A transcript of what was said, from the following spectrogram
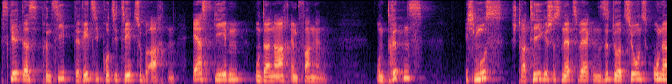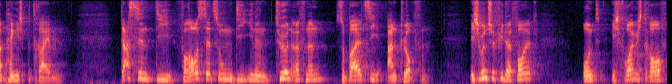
es gilt das Prinzip der Reziprozität zu beachten. Erst geben und danach empfangen. Und drittens, ich muss strategisches Netzwerken situationsunabhängig betreiben. Das sind die Voraussetzungen, die Ihnen Türen öffnen, sobald Sie anklopfen. Ich wünsche viel Erfolg und ich freue mich drauf,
